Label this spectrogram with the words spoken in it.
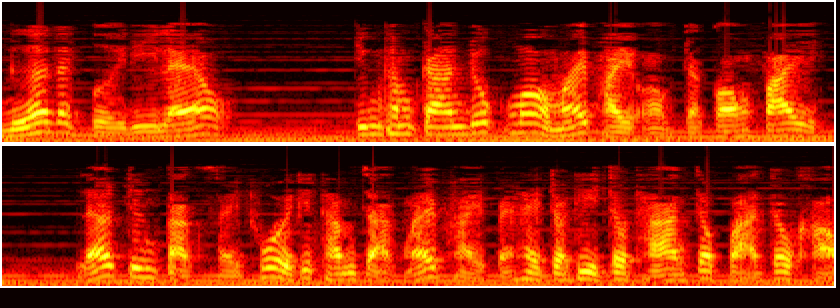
เนื้อได้เปื่อยดีแล้ว จึงทำการยกหม้อไม้ไผ่ออกจากกองไฟ แล้วจึงตักใส่ถ้วยที่ทำจากไม้ไผ่ไปให้เจ้าที่เจ้าทางเจ้าป่าเจ้าเขา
